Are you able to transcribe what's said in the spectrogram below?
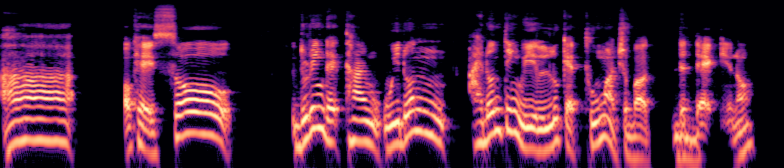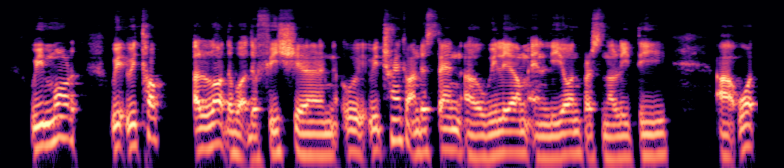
Uh, okay, so during that time, we don't, I don't think we look at too much about the deck, you know. We more, we, we talk a lot about the vision. We, we try to understand uh, William and Leon personality, uh, what,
